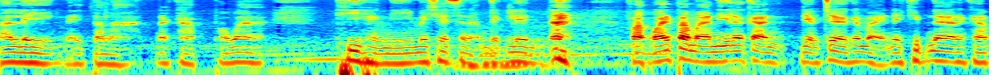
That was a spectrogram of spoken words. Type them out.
ละเลงในตลาดนะครับ เพราะว่าที่แห่งนี้ไม่ใช่สนามเด็กเล่นอะฝากไว้ประมาณนี้แล้วกัน เดี๋ยวเจอกันใหม่ในคลิปหน้านะครับ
